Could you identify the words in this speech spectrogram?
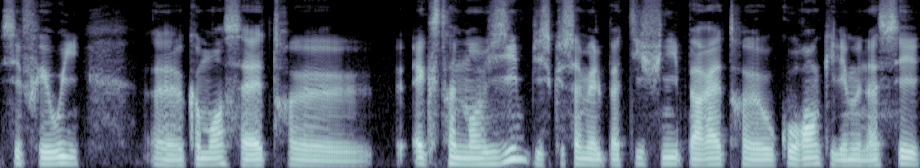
Sefrioui commence à être extrêmement visible puisque Samuel Paty finit par être au courant qu'il est menacé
